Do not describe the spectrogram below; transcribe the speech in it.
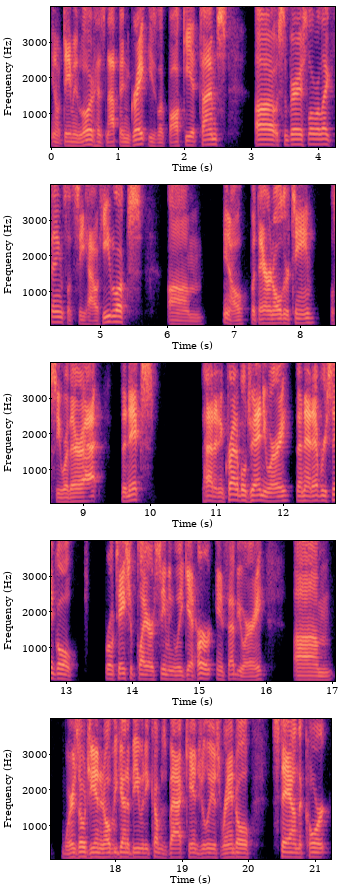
you know, Damian Lillard has not been great. He's looked bulky at times uh, with some various lower leg things. Let's see how he looks. Um, you know, but they're an older team. We'll see where they're at. The Knicks had an incredible January, then had every single rotation player seemingly get hurt in February. Um, where's OG Anunoby going to be when he comes back? Can Julius Randle stay on the court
